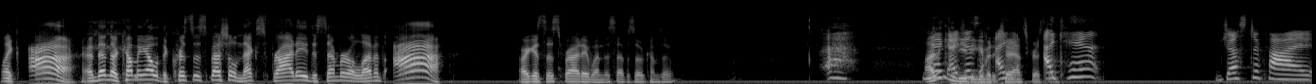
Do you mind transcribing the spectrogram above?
Like ah, and then they're coming out with the Christmas special next Friday, December 11th. Ah, or I guess this Friday when this episode comes out. Ah, I think Nick, you need to give it a I- chance, Krista. I can't justify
